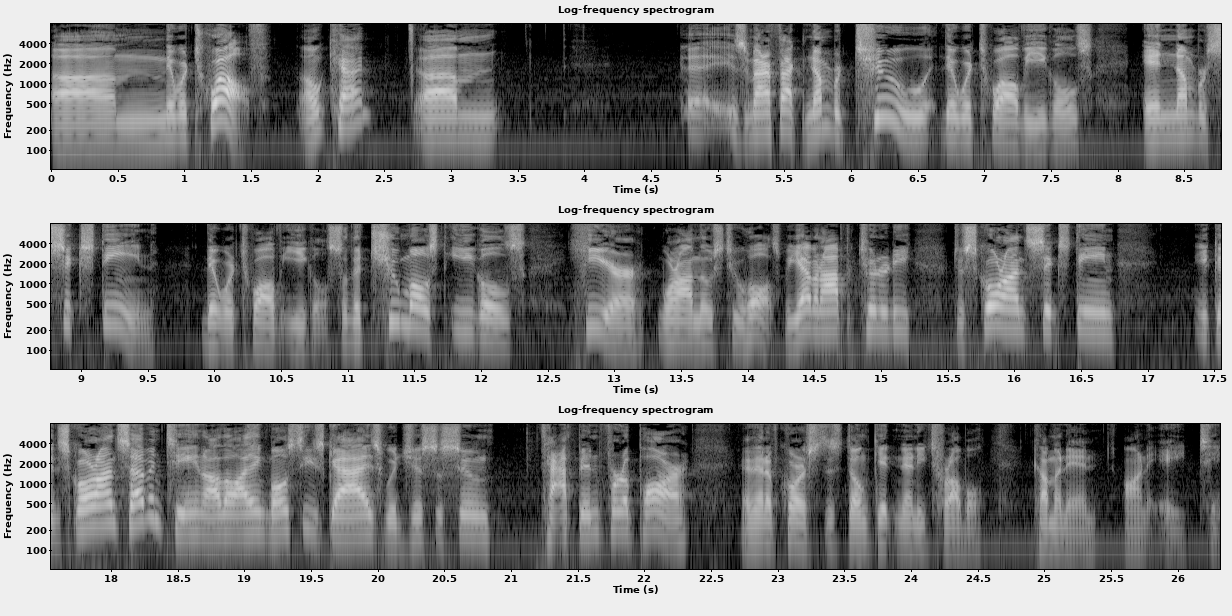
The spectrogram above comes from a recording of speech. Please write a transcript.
Um, there were 12. Okay. Um, uh, as a matter of fact, number two, there were 12 Eagles. And number 16, there were 12 Eagles. So the two most Eagles here were on those two holes. But you have an opportunity to score on 16 you can score on 17, although I think most of these guys would just as soon tap in for a par. And then, of course, just don't get in any trouble coming in on 18.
